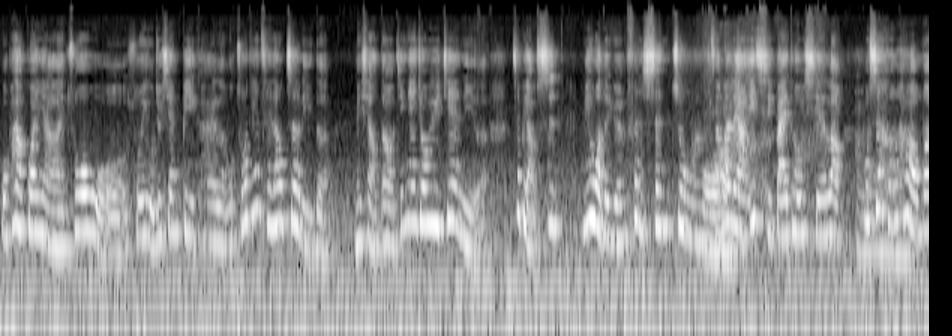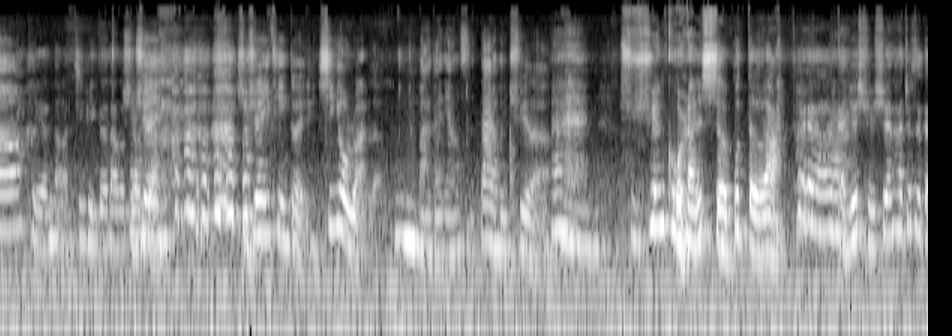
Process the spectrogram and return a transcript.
我怕官衙来捉我，所以我就先避开了。我昨天才到这里的。”没想到今天就遇见你了，这表示你我的缘分深重啊！咱们俩一起白头偕老，不是很好吗？天哪，鸡皮疙瘩都起来了。许宣，许宣一听，对，心又软了，就把白娘子带回去了。唉，许宣果然舍不得啊！对啊，感觉许宣他就是个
